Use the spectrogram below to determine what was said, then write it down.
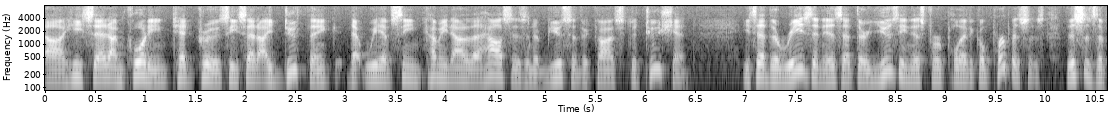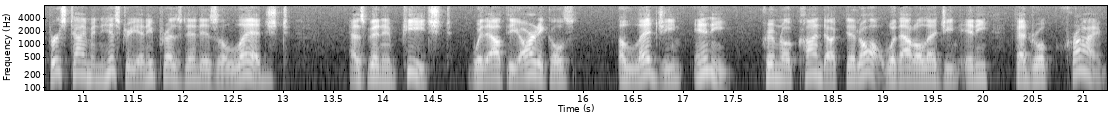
Uh, he said, I'm quoting Ted Cruz, he said, I do think that we have seen coming out of the House is an abuse of the Constitution. He said the reason is that they're using this for political purposes. This is the first time in history any president is alleged, has been impeached without the articles alleging any criminal conduct at all, without alleging any federal crime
